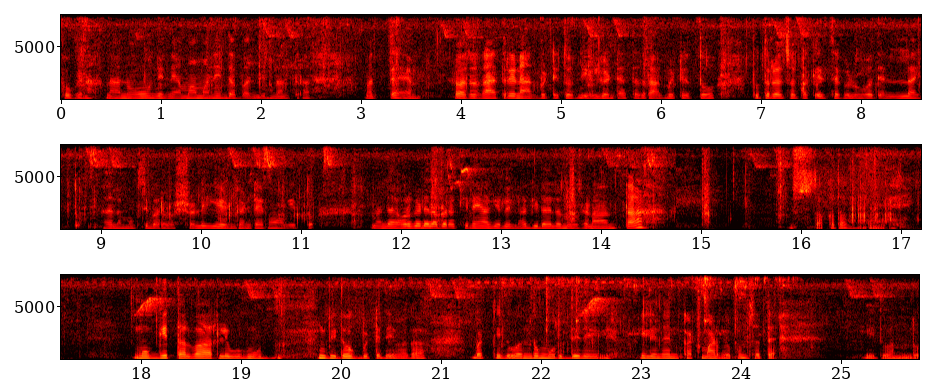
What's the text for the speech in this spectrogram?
ಹೋಗೋಣ. ನಾನು ನಿನ್ನೆ ಅಮ್ಮ ಮನೆಯಿಂದ ಬಂದಿದ್ದ ನಂತರ ಮತ್ತು ರಾತ್ರಿನೇ ಆಗಿಬಿಟ್ಟಿತ್ತು, ಒಂದು ಏಳು ಗಂಟೆ ಹತ್ತಿರ ಆಗಿಬಿಟ್ಟಿತ್ತು. ಪುತ್ತೂರಲ್ಲಿ ಸ್ವಲ್ಪ ಕೆಲಸಗಳು ಅದೆಲ್ಲ ಇತ್ತು. ಅದೆಲ್ಲ ಮುಗಿಸಿ ಬರೋ ಅಷ್ಟರಲ್ಲಿ ಏಳು ಗಂಟೆನೂ ಆಗಿತ್ತು. ಆಮೇಲೆ ಹೊರಗಡೆ ಎಲ್ಲ ಬರೋಕ್ಕೇ ಆಗಿರಲಿಲ್ಲ. ಗಿಡ ಎಲ್ಲ ನೋಡೋಣ ಅಂತ. ಸಖತ್ತಾಗಿದೆ ಮುಗ್ಗಿತ್ತಲ್ವ ಅರಳಿ ಬಿದ್ದೋಗ್ಬಿಟ್ಟಿದೆ ಇವಾಗ. ಬಟ್ ಇದು ಒಂದು ಮುರಿದಿದೆ ಇಲ್ಲಿ. ಇಲ್ಲಿಂದ ಏನು ಕಟ್ ಮಾಡಬೇಕು ಅನಿಸುತ್ತೆ. ಇದು ಒಂದು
